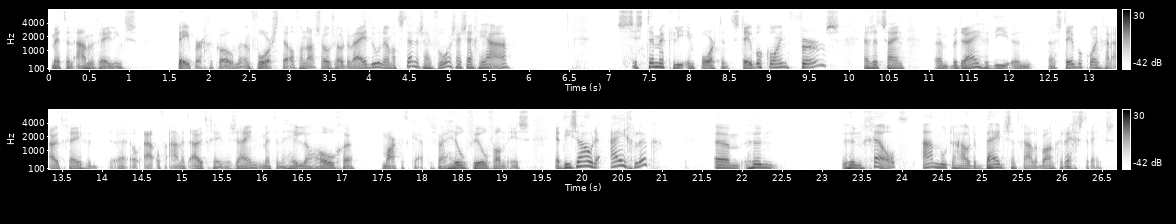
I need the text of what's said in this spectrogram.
met een aanbevelingspaper gekomen, een voorstel van, nou, zo zouden wij het doen. En wat stellen zij voor? Zij zeggen, ja, systemically important stablecoin firms. Dus het zijn eh, bedrijven die een eh, stablecoin gaan uitgeven eh, of aan het uitgeven zijn met een hele hoge market cap. Dus waar heel veel van is. Ja, die zouden eigenlijk ehm, hun, hun geld aan moeten houden bij de centrale bank rechtstreeks.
